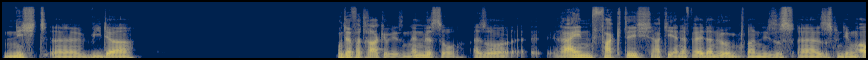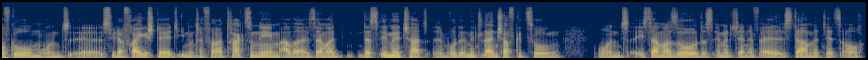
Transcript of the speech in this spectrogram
nicht äh, wieder unter Vertrag gewesen, nennen wir es so. Also rein faktisch hat die NFL dann irgendwann diese äh, Suspendierung aufgehoben und äh, ist wieder freigestellt, ihn unter Vertrag zu nehmen. Aber sag mal, das Image hat wurde in Mitleidenschaft gezogen und ich sag mal so, das Image der NFL ist damit jetzt auch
